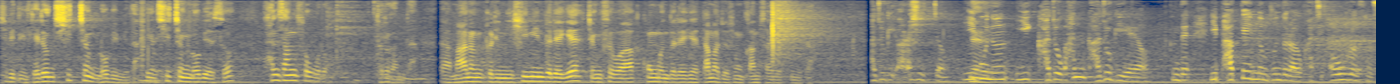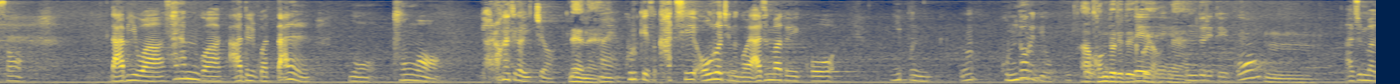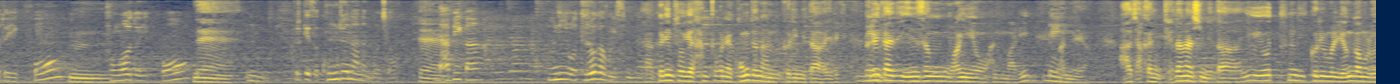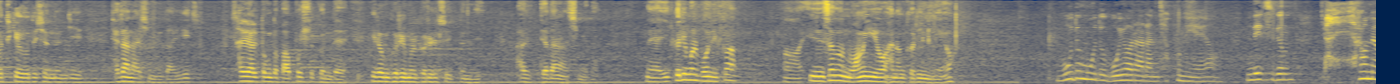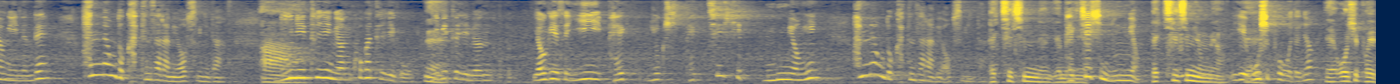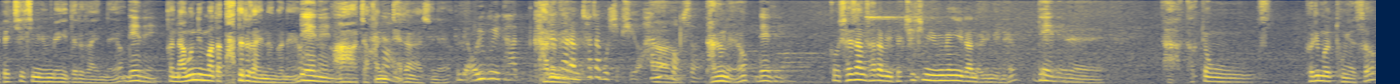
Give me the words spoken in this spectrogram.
11일 계령 시청 로비입니다. 이건 시청 로비에서 환상 속으로 들어갑니다. 자, 많은 그림이 시민들에게 정서와 공무원들에게 담아줬으면 감사하겠습니다. 가족이 여럿이 있죠. 네. 이분은 이 가족 한 가족이에요. 근데 이 밖에 있는 분들하고 같이 어우러서서 나비와 사람과 아들과 딸, 뭐 붕어 여러 가지가 있죠. 네네. 네, 그렇게 해서 같이 어우러지는 거예요. 아줌마도 있고 이쁜 음, 곰돌이도 있고. 아, 곰돌이도 있고요. 네네, 네. 곰돌이도 있고 음, 아줌마도 있고 음, 붕어도 있고 네. 음, 그렇게 해서 공존하는 거죠. 예. 나비가 눈으로 들어가고 있습니다. 아, 그림 속에 한꺼번에 공존한 그림이다. 이렇게. 네. 그러니까 인성왕이요 하는 말이 네. 맞네요. 아, 작가님 대단하십니다. 이 어떤 이 그림을 영감을 어떻게 얻으셨는지 대단하십니다. 이게 사회활동도 바쁘실 건데 이런 그림을 그릴 수 있다니 아주 대단하십니다. 네, 이 그림을 보니까 어, 인성은 왕이요 하는 그림이네요. 모두 모두 모여라라는 작품이에요. 근데 지금 여러 명이 있는데 한 명도 같은 사람이 없습니다. 아. 눈이 틀리면 코가 틀리고 네. 입이 틀리면 여기에서 이 160, 176명이 한 명도 같은 사람이 없습니다. 170여 명이 176명. 176명. 이게 네. 50호거든요. 네, 50호에 176명이 들어가 있네요. 네네. 그 나뭇잎마다 다 들어가 있는 거네요. 네네. 아, 작가님 하나. 대단하시네요. 근데 얼굴이 다 같은 다르네요. 사람 찾아보십시오. 하나가 아, 없어요. 다르네요. 네네. 그럼 세상 사람이 176명이라는 의미네요. 네네. 네. 자, 각종 그림을 통해서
